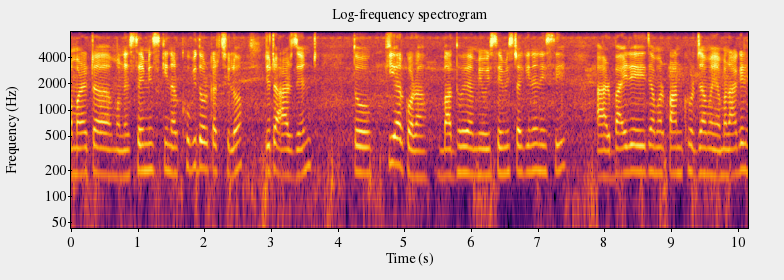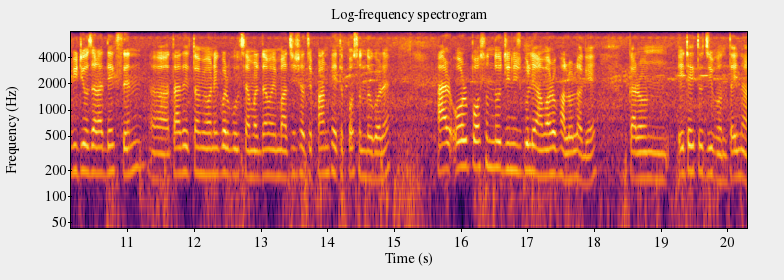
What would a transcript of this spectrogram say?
আমার একটা মানে সেমি স্কিনার খুবই দরকার ছিল, যেটা আর্জেন্ট তো কি আর করা? বাধ্য হয়ে আমি ওই সেমিসটা কিনে নিছি। আর বাইরে এই যে আমার পানখোর জামাই, আমার আগের ভিডিও যারা দেখছেন তাদের তো আমি অনেকবার বলছি, আমার জামাই মাঝে সাঝে পান খাইতে পছন্দ করে। আর ওর পছন্দ জিনিসগুলি আমারও ভালো লাগে, কারণ এটাই তো জীবন, তাই না?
